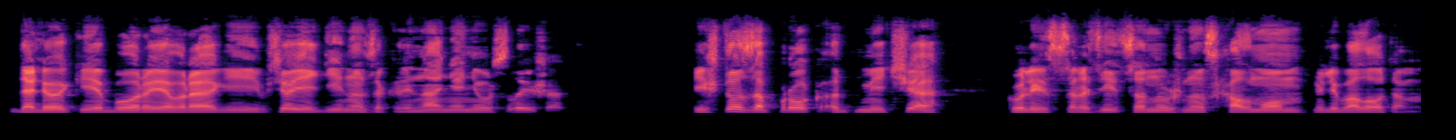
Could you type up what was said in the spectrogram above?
Далекие борые враги все едино заклинания не услышат. И что за прок от меча, коли сразиться нужно с холмом или болотом?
